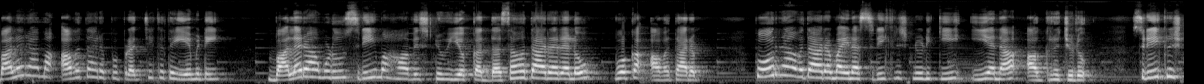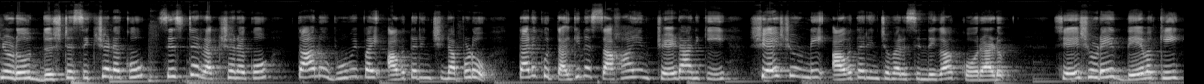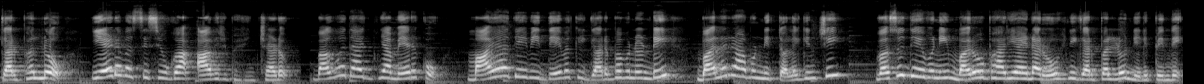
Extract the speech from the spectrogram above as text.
బలరామ అవతారపు ప్రత్యేకత ఏమిటి? బలరాముడు శ్రీ మహావిష్ణువు యొక్క దశావతారాలలో ఒక అవతారం. పూర్ణావతారమైన శ్రీకృష్ణుడికి ఈయన అగ్రజుడు. శ్రీకృష్ణుడు దుష్ట శిక్షణకు శిష్ట రక్షణకు తాను భూమిపై అవతరించినప్పుడు తనకు తగిన సహాయం చేయడానికి శేషుణ్ణి అవతరించవలసిందిగా కోరాడు. శేషుడే దేవకి గర్భంలో ఏడవ శిశువుగా ఆవిర్భవించాడు. భగవదాజ్ఞ మేరకు మాయాదేవి దేవకి గర్భము నుండి బలరాముణ్ణి తొలగించి వసుదేవుని మరో భార్య అయిన రోహిణి గర్భంలో నిలిపింది.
